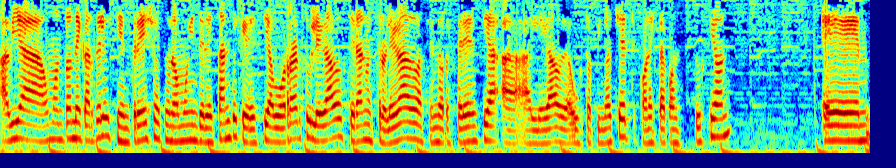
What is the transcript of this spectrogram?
Había un montón de carteles y entre ellos uno muy interesante que decía borrar tu legado será nuestro legado, haciendo referencia al legado de Augusto Pinochet con esta constitución. Eh,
